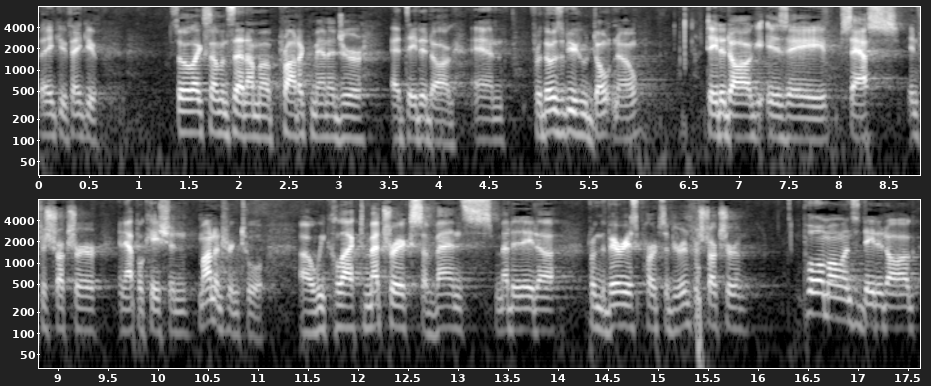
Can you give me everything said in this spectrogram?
Thank you, thank you. So, like someone said, I'm a product manager at Datadog. And for those of you who don't know, Datadog is a SaaS infrastructure and application monitoring tool. Uh, we collect metrics, events, metadata from the various parts of your infrastructure, pull them all into Datadog,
